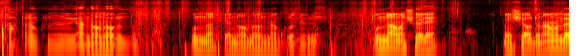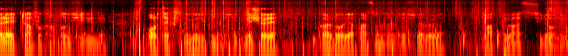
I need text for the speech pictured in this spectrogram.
tahtadan kullanıyoruz. Yani normal odundan. Bunda şöyle normal odundan kullanıyoruz. Bunda ama şöyle meşe odunu ama böyle etrafı kapalı şekilde. Orta kısmı gözükmeyecek şekilde. Şöyle yukarı doğru yaparsanız arkadaşlar böyle tatlı bir ağaç oluyor.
